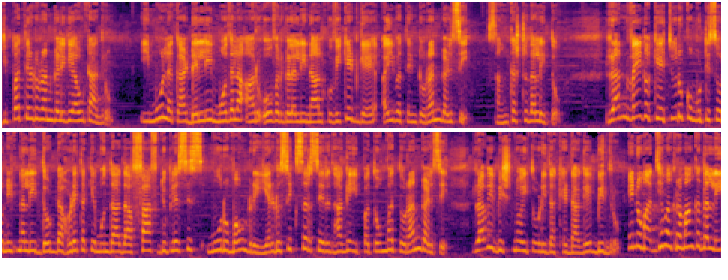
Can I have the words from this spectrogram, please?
ಇಪ್ಪತ್ತೆರಡು ರನ್ಗಳಿಗೆ ಔಟ್ ಆದ್ರು. ಈ ಮೂಲಕ ಡೆಲ್ಲಿ ಮೊದಲ ಆರು ಓವರ್ಗಳಲ್ಲಿ ನಾಲ್ಕು ವಿಕೆಟ್ಗೆ ಐವತ್ತೆಂಟು ರನ್ ಗಳಿಸಿ ಸಂಕಷ್ಟದಲ್ಲಿತ್ತು. ರನ್ ವೇಗಕ್ಕೆ ಚುರುಕು ಮುಟ್ಟಿಸೋ ನಿಟ್ಟಿನಲ್ಲಿ ದೊಡ್ಡ ಹೊಡೆತಕ್ಕೆ ಮುಂದಾದ ಫ್ಯಾಫ್ ಡ್ಯುಪ್ಲೆಸಿಸ್ ಮೂರು ಬೌಂಡ್ರಿ, ಎರಡು ಸಿಕ್ಸರ್ ಸೇರಿದ ಹಾಗೆ ಇಪ್ಪತ್ತೊಂಬತ್ತು ರನ್ ಗಳಿಸಿ ರವಿ ಬಿಷ್ಣೋಯ್ ತೋಡಿದ ಖೆಡ್ಡಾಗೆ ಬಿದ್ರು. ಇನ್ನು ಮಧ್ಯಮ ಕ್ರಮಾಂಕದಲ್ಲಿ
